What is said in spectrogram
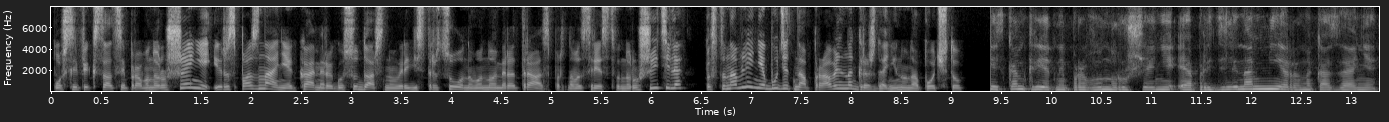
После фиксации правонарушения и распознания камеры государственного регистрационного номера транспортного средства нарушителя постановление будет направлено гражданину на почту. Есть конкретные правонарушения и определена мера наказания.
